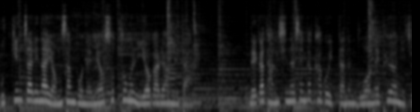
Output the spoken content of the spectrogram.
웃긴 짤이나 영상 보내며 소통을 이어가려 합니다. 내가 당신을 생각하고 있다는 무언의 표현이죠.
